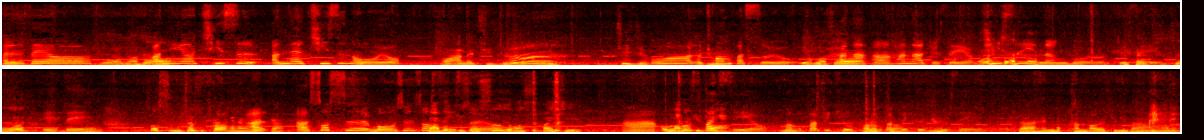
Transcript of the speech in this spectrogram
안녕하세요. 네, 안녕하세요. 아니요, 치즈. 안에 치즈 넣어요. 어, 안에 치즈. 여기 치즈. 와, 나 처음 봤어요. 이거 처음 봤어요? 하나, 아, 하나 주세요. 치즈 있는 거 주세요. 치즈. 네, 네. 소스 묻혀줄까? 그냥 아, 그러니까. 아 소스 무슨 소스 바베큐 있어요? 소스, 이건 spicy. 아, 엄청. Spicy예요? 어, 음. 좋아. 바베큐 음. 주세요. 자, 행복한 바베큐입니다. 네.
